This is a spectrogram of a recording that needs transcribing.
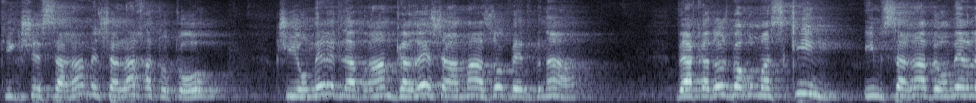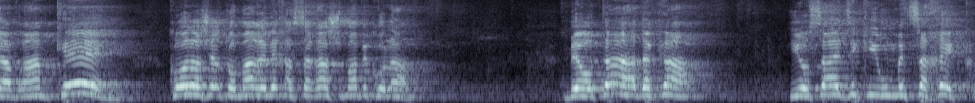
כי כששרה משלחת אותו, כשהיא אומרת לאברהם, גרש האמה הזאת ואת בנה, והקדוש ברוך הוא מסכים עם שרה ואומר לאברהם, כן, כל אשר תאמר אליך שרה שמע בקולה. באותה הדקה היא עושה את זה כי הוא מצחק.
